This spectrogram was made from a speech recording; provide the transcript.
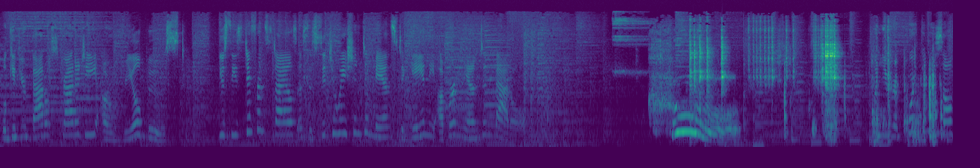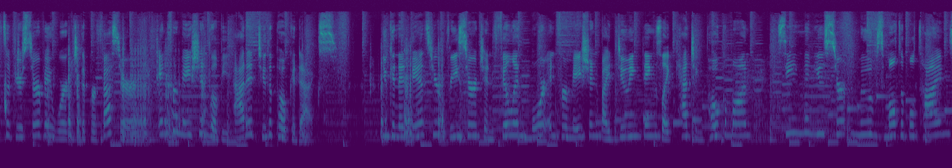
will give your battle strategy a real boost. Use these different styles as the situation demands to gain the upper hand in battle. Cool. Results of your survey work to the professor, information will be added to the Pokedex. You can advance your research and fill in more information by doing things like catching Pokemon, seeing them use certain moves multiple times,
